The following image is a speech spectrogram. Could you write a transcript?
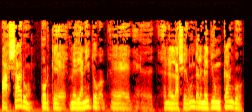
pasaron porque Medianito eh, en la segunda le metió un cango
